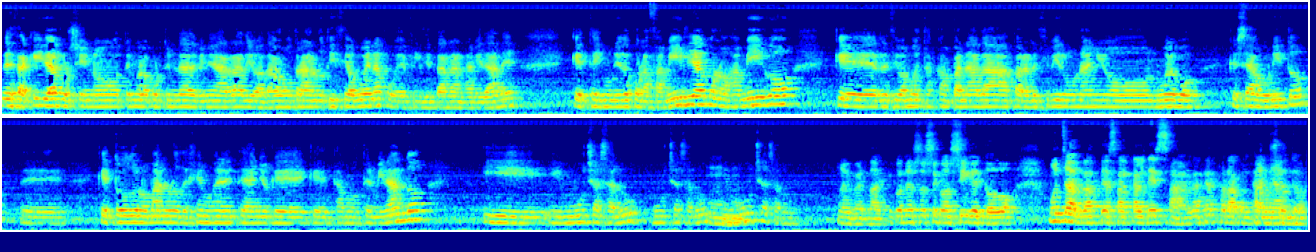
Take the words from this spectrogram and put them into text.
desde aquí ya, por si no tengo la oportunidad de venir a la radio a dar otra noticia buena, pues felicitar las Navidades, que estéis unidos con la familia, con los amigos, que recibamos estas campanadas para recibir un año nuevo que sea bonito. Eh, que todo lo malo lo dejemos en este año que, estamos terminando y, mucha salud, mucha salud y mucha salud. Es verdad que con eso se consigue todo. Muchas gracias, alcaldesa. Gracias por acompañarnos.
